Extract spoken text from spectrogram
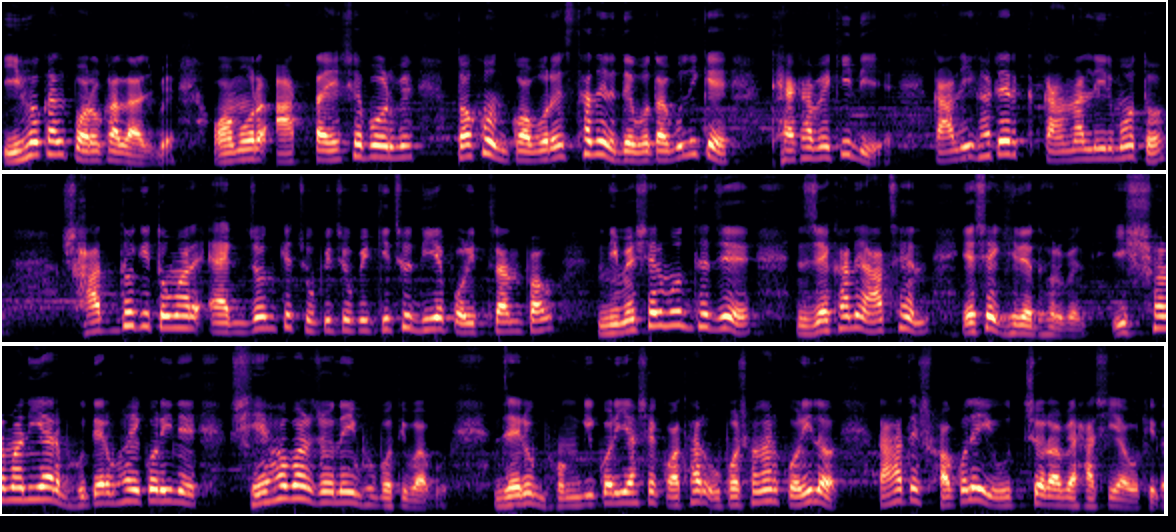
ইহকাল পরকাল আসবে, অমর আত্মা এসে পড়বে, তখন কবরস্থানের দেবতাগুলিকে ঠেকাবে কি দিয়ে? কালীঘাটের কাঙালির মতো সাধ্য কি তোমার একজনকে চুপি চুপি কিছু দিয়ে পরিত্রাণ পাও? নিমেষের মধ্যে যে যেখানে আছেন এসে ঘিরে ধরবেন। ঈশ্বর মানিয়ার ভূতের ভয় করিনে, সে হবার জন্যই ভূপতিবাবু। যেরূপ ভঙ্গি করিয়া সে কথার উপসংহার করিল, তাহাতে সকলেই উচ্চরবে হাসিয়া উঠিল।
